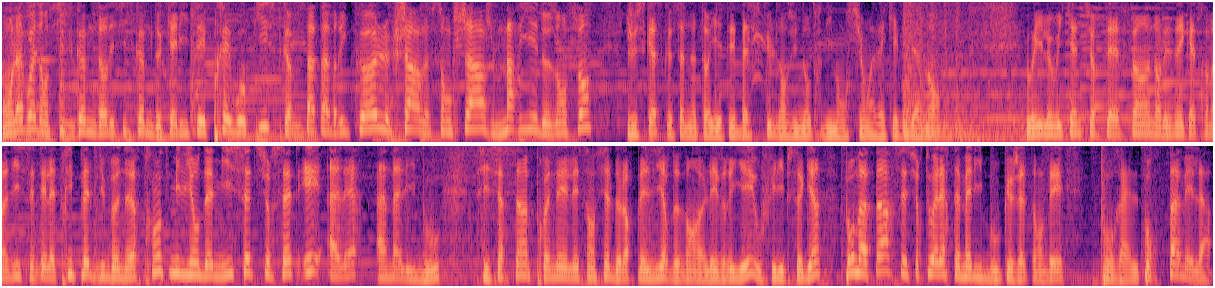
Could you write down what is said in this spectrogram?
On la voit dans, sitcom, dans des sitcoms de qualité pré-wokiste comme Papa Bricole, Charles sans charge, marié deux enfants, jusqu'à ce que sa notoriété bascule dans une autre dimension avec évidemment oui, le week-end sur TF1 dans les années 90, c'était la triplette du bonheur, 30 millions d'amis, 7 sur 7 et alerte à Malibu. Si certains prenaient l'essentiel de leur plaisir devant Lévrier ou Philippe Seguin, pour ma part, c'est surtout alerte à Malibu que j'attendais pour elle, pour Pamela.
